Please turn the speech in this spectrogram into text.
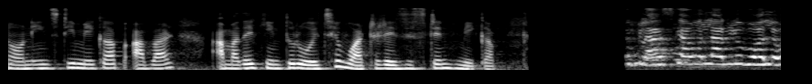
নন এইচডি মেকআপ আবার আমাদের কিন্তু রয়েছে ওয়াটার রেজিস্ট্যান্ট মেকআপ ক্লাস কেমন লাগল বলো?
